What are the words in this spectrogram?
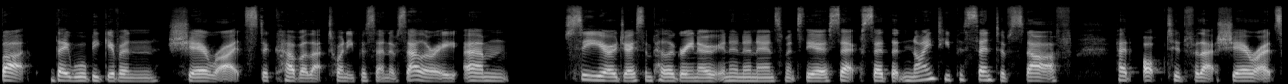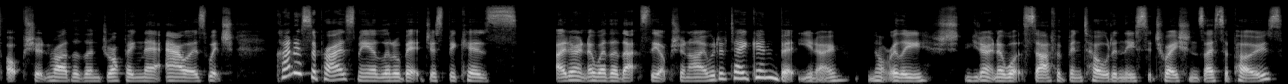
but they will be given share rights to cover that 20% of salary. Um, CEO Jason Pellegrino, in an announcement to the ASX, said that 90% of staff had opted for that share rights option rather than dropping their hours, which kind of surprised me a little bit just because I don't know whether that's the option I would have taken, but you know, not really. You don't know what staff have been told in these situations, I suppose.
